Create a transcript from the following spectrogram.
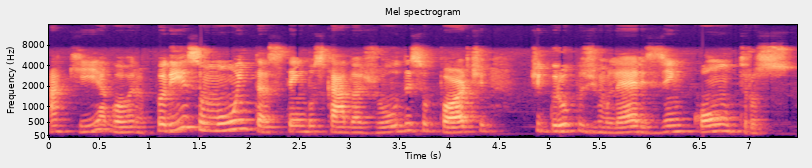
aqui e agora. Por isso, muitas têm buscado ajuda e suporte de grupos de mulheres, de encontros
